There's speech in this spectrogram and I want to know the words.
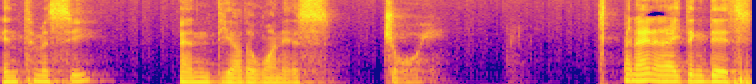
intimacy, and the other one is joy. And I, and I think this,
